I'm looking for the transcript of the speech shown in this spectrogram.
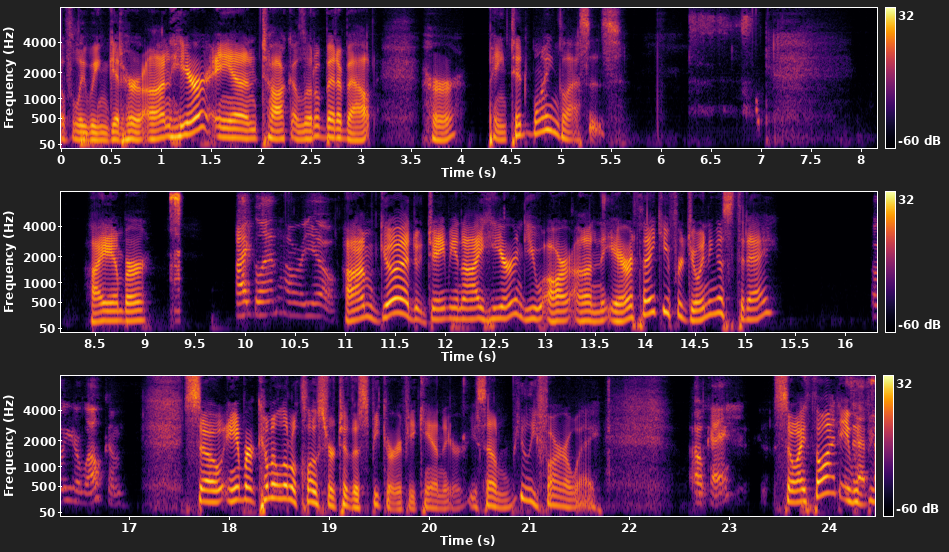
Hopefully, we can get her on here and talk a little bit about her painted wine glasses. Hi, Amber. Hi, Glenn. How are you? I'm good. Jamie and I here, and you are on the air. Thank you for joining us today. Oh, you're welcome. So, Amber, come a little closer to the speaker if you can. Here, you sound really far away. Okay. So, I thought it would be?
